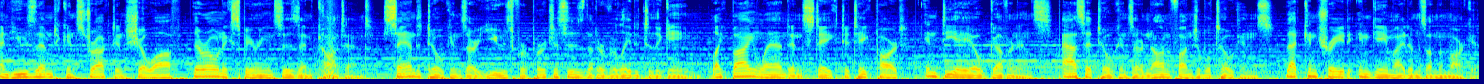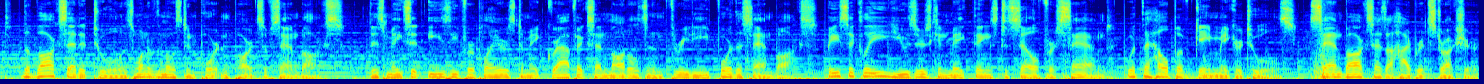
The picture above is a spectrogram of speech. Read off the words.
and use them to construct and show off their own experiences and content. Sand tokens are used for purchases that are related to the game, like buying land and stake to take part in DAO governance. Asset tokens are non-fungible tokens that can trade in-game items on the market. The VoxEdit tool is one of the most important parts of Sandbox. This makes it easy for players to make graphics and models in 3D for the sandbox. Basically, users can make things to sell for sand with the help of game maker tools. Sandbox has a hybrid structure,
